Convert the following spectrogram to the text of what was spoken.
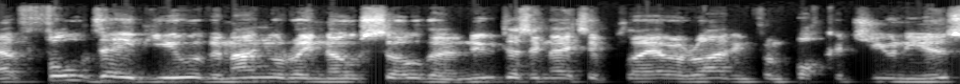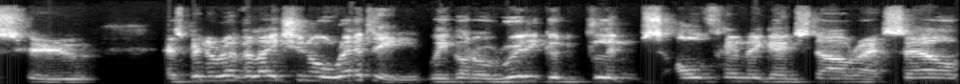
uh, full debut of Emmanuel Reynoso, the new designated player arriving from Boca Juniors, who has been a revelation already. We got a really good glimpse of him against RSL.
